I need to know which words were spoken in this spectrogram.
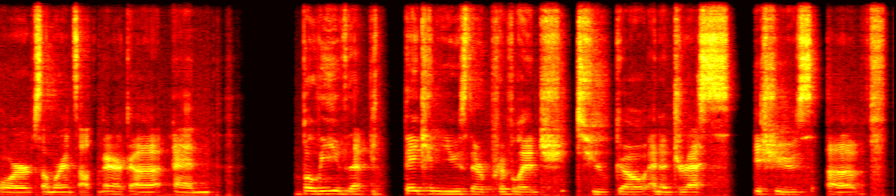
or somewhere in South America, and believe that they can use their privilege to go and address issues of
